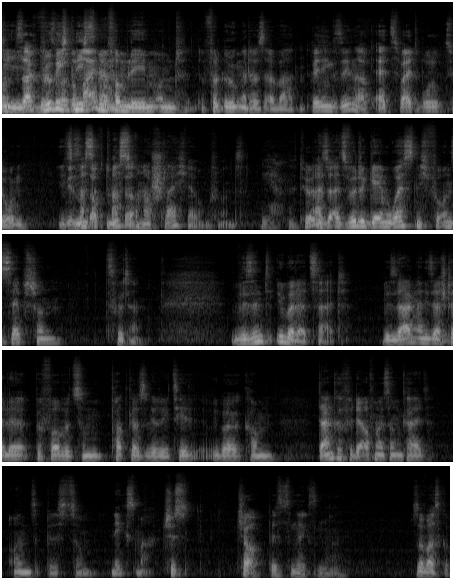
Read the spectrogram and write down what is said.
Und sagt wirklich nichts Meinung. mehr vom Leben und von irgendetwas erwarten. Wenn ihr ihn gesehen habt, er hat zweite Produktion. Jetzt machst, auf machst du auch noch Schleichwerbung für uns. Ja, natürlich. Also als würde Game West nicht für uns selbst schon twittern. Wir sind über der Zeit. Wir sagen an dieser Stelle, bevor wir zum Podcast Verité überkommen, danke für die Aufmerksamkeit und bis zum nächsten Mal. Tschüss. Ciao, bis zum nächsten Mal. So, Vasco.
